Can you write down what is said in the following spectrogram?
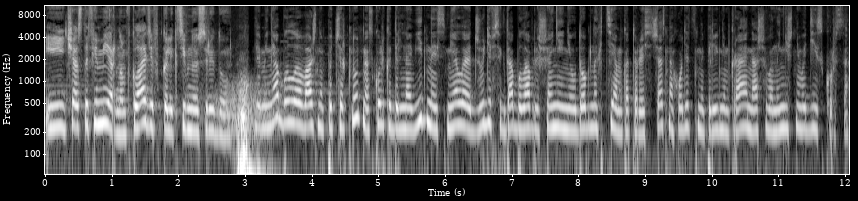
и часто эфемерном вкладе в коллективную среду. Для меня было важно подчеркнуть, насколько дальновидная и смелая Джуди всегда была в решении неудобных тем, которые сейчас находятся на переднем крае нашего нынешнего дискурса,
